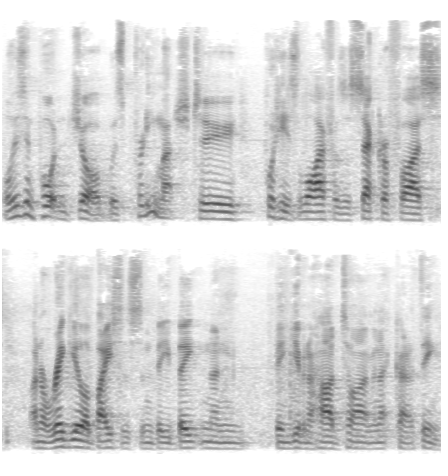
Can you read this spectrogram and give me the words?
Well, his important job was pretty much to put his life as a sacrifice on a regular basis and be beaten and being given a hard time and that kind of thing.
